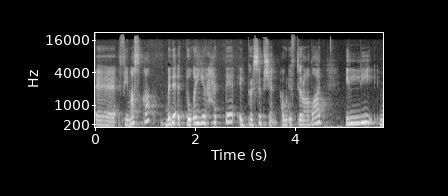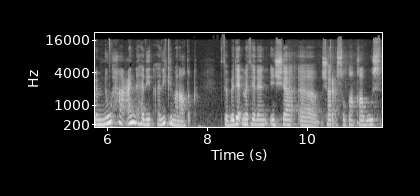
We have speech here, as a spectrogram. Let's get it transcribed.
آه، في مسقط بدأت تغير حتى البرسبشن أو الافتراضات اللي ممنوحة عن هذه هذيك المناطق. فبدأ مثلا إنشاء آه، شارع السلطان قابوس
